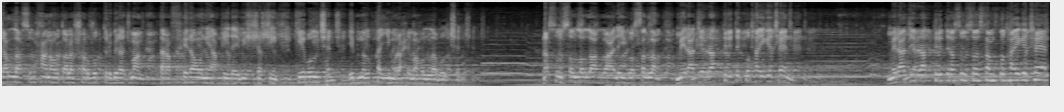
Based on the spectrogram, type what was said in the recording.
যে আল্লাহ সুবহানাহু ওয়া তাআলা সর্বত্র বিরাজমান, তারা ফেরাউনি আকীদায় বিশ্বাসী। কে বলছেন? ইবনুল কাইয়িম রাহিমাহুল্লাহ বলছেন। রাসূল সাল্লাল্লাহু আলাইহি ওয়াসাল্লাম মেরাজের রাত্রিতে কোথায় গেছেন? মেরাজের রাত্রিতে রাসূল সাল্লাল্লাহু আলাইহি ওয়াসাল্লাম কোথায় গেছেন?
